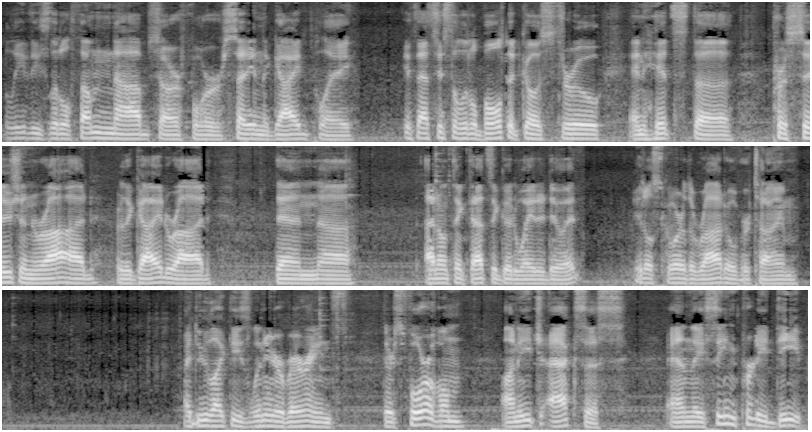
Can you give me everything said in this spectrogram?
believe these little thumb knobs are for setting the guide play. If that's just a little bolt that goes through and hits the precision rod or the guide rod, then uh, I don't think that's a good way to do it. It'll score the rod over time. I do like these linear bearings. There's four of them on each axis and they seem pretty deep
